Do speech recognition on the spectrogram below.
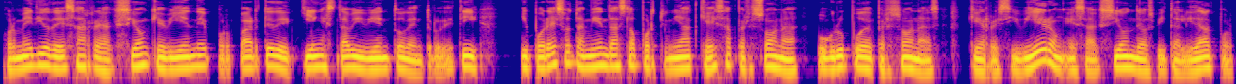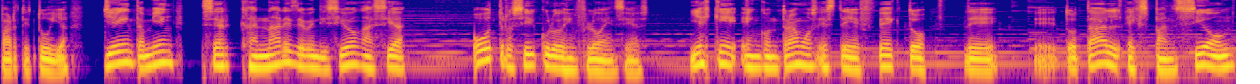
por medio de esa reacción que viene por parte de quien está viviendo dentro de ti. Y por eso también das la oportunidad que esa persona o grupo de personas que recibieron esa acción de hospitalidad por parte tuya, lleguen también a ser canales de bendición hacia otro círculo de influencias. Y es que encontramos este efecto de eh, total expansión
